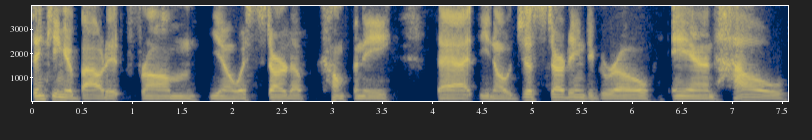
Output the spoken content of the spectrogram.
thinking about it from, you know, a startup company that, you know, just starting to grow and how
